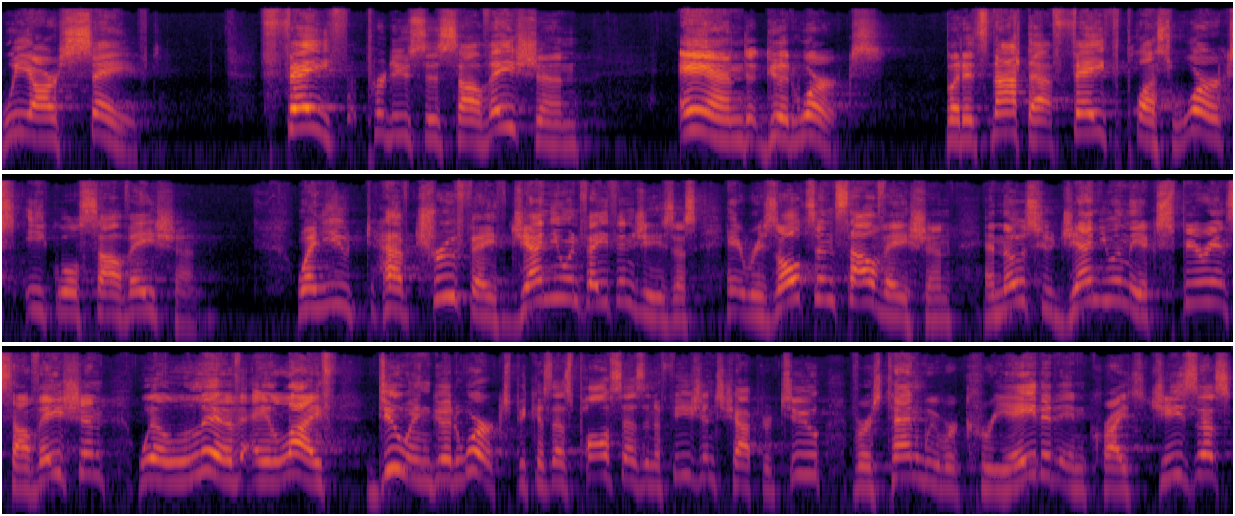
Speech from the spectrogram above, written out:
we are saved. Faith produces salvation and good works, but it's not that faith plus works equals salvation. When you have true faith, genuine faith in Jesus, it results in salvation, and those who genuinely experience salvation will live a life doing good works. Because as Paul says in Ephesians chapter 2, verse 10, we were created in Christ Jesus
